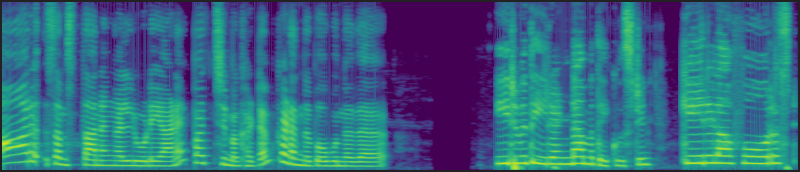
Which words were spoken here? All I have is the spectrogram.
ആറ് സംസ്ഥാനങ്ങളിലൂടെയാണ് പശ്ചിമഘട്ടം കടന്നു പോകുന്നത് ഇരുപത്തി രണ്ടാമത്തെ question. Kerala forest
